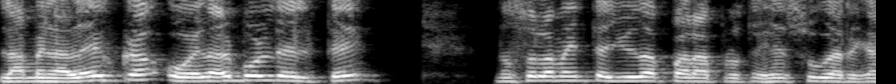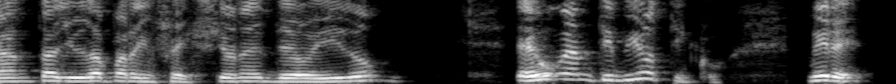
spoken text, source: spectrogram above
La melaleuca o el árbol del té no solamente ayuda para proteger su garganta, ayuda para infecciones de oído, es un antibiótico. Mire,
